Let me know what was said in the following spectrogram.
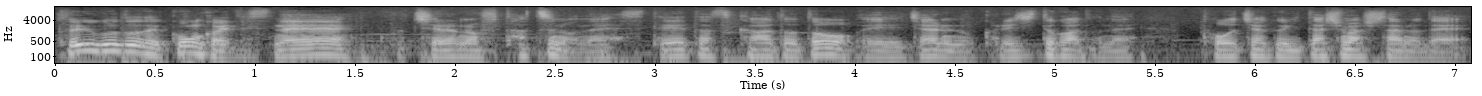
ということで今回ですね、こちらの2つのね、ステータスカードと、えー、JAL のクレジットカードね、到着いたしましたので、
